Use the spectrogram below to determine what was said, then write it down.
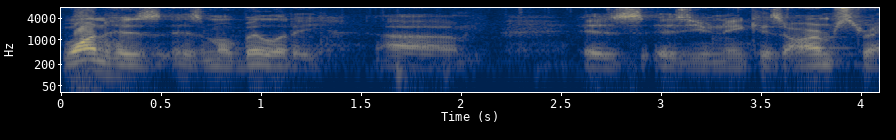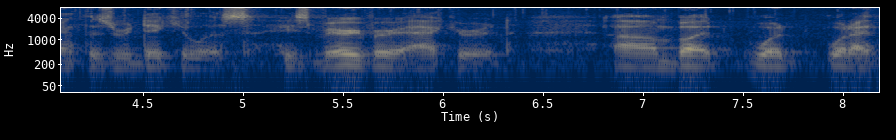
one, his his mobility. Um, is is unique. His arm strength is ridiculous. He's very very accurate. Um, but what what I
